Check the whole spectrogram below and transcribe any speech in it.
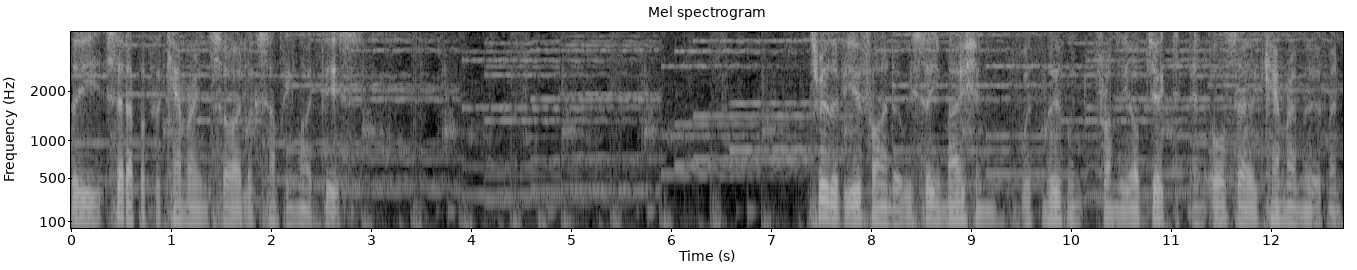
The setup of the camera inside looks something like this. Through the viewfinder we see motion with movement from the object and also camera movement.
